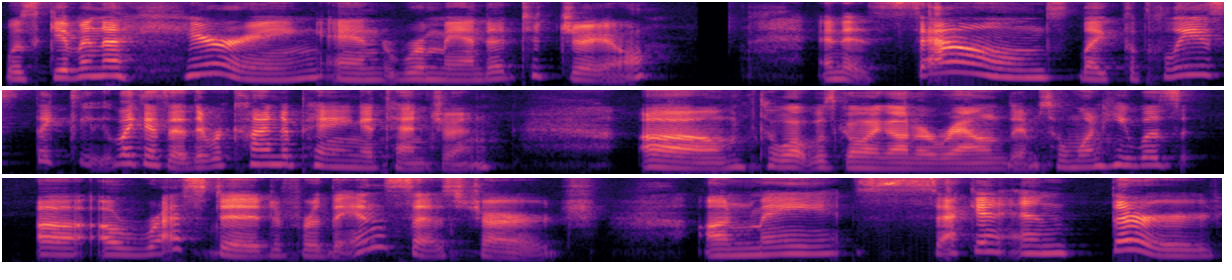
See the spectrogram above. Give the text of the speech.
was given a hearing and remanded to jail. And it sounds like the police, like, like I said, they were kind of paying attention um, to what was going on around him. So when he was uh, arrested for the incest charge on May 2nd and 3rd,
